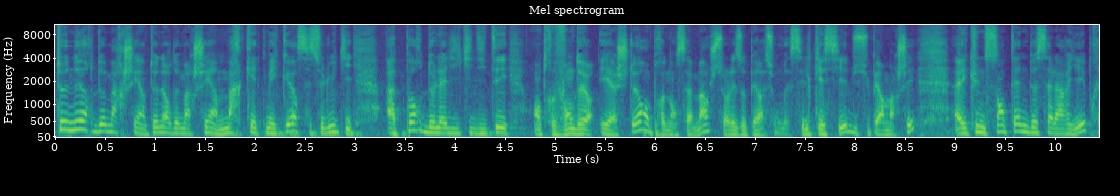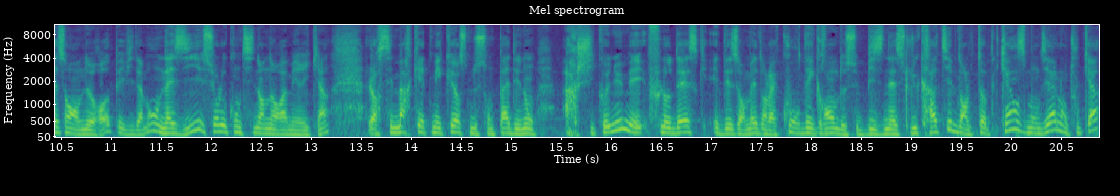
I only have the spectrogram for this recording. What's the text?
teneur de marché. Un teneur de marché, un market maker, c'est celui qui apporte de la liquidité entre vendeurs et acheteurs en prenant sa marge sur les opérations. C'est le caissier du supermarché, avec une centaine de salariés présents en Europe, évidemment, en Asie et sur le continent nord-américain. Alors ces market makers ne sont pas des noms archi connus, mais Flowdesk est désormais dans la cour des grands de ce business lucratif, dans le top 15 mondial en tout cas,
